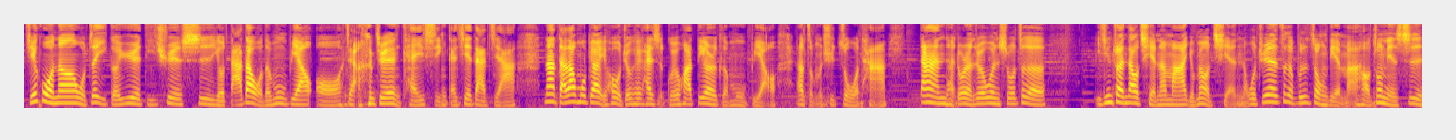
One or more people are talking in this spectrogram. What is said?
结果呢，我这一个月的确是有达到我的目标哦，这样 就会很开心，感谢大家。那达到目标以后，我就可以开始规划第二个目标，要怎么去做它。当然，很多人就会问说这个。已经赚到钱了吗？有没有钱？我觉得这个不是重点嘛，好，重点是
